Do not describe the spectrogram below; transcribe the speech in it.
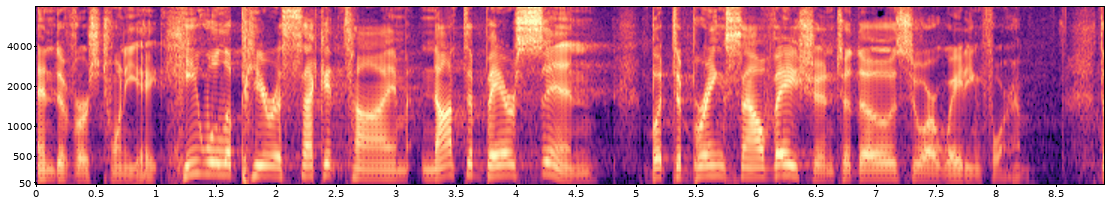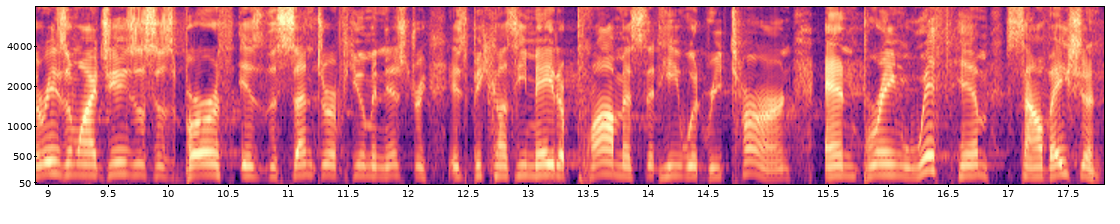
End of verse 28. He will appear a second time, not to bear sin, but to bring salvation to those who are waiting for him. The reason why Jesus' birth is the center of human history is because he made a promise that he would return and bring with him salvation.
